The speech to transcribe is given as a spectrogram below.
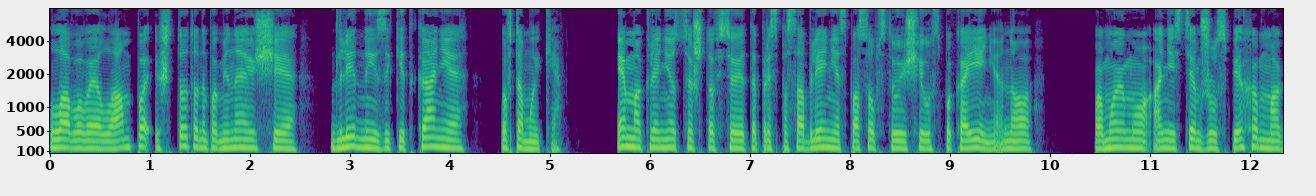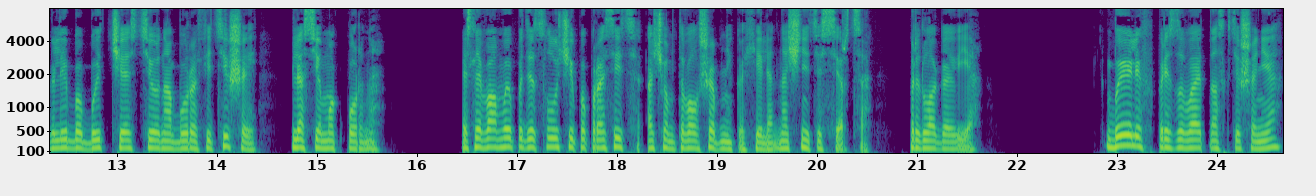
лавовая лампа и что-то напоминающее длинные языки ткани в автомойке. Эмма клянется, что все это приспособление, способствующее успокоению, но, по-моему, они с тем же успехом могли бы быть частью набора фетишей для съемок порно. Если вам выпадет случай попросить о чем-то волшебника, Хелен, начните с сердца, предлагаю я. Бейлиф призывает нас к тишине.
